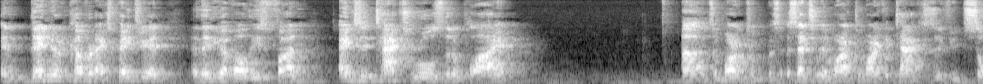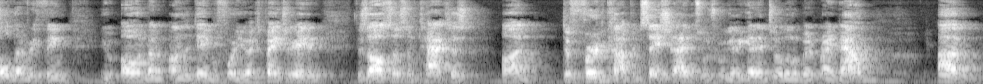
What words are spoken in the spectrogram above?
And then you're a covered expatriate, and then you have all these fun exit tax rules that apply. Uh, it's a mark to, essentially a mark to market taxes if you'd sold everything you owned on, on the day before you expatriated. There's also some taxes on deferred compensation items, which we're going to get into a little bit right now. Um,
